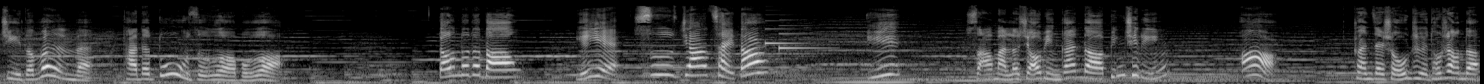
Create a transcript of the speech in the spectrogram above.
记得问问他的肚子饿不饿。当当当当，爷爷私家菜单：一，撒满了小饼干的冰淇淋；二。穿在手指头上的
